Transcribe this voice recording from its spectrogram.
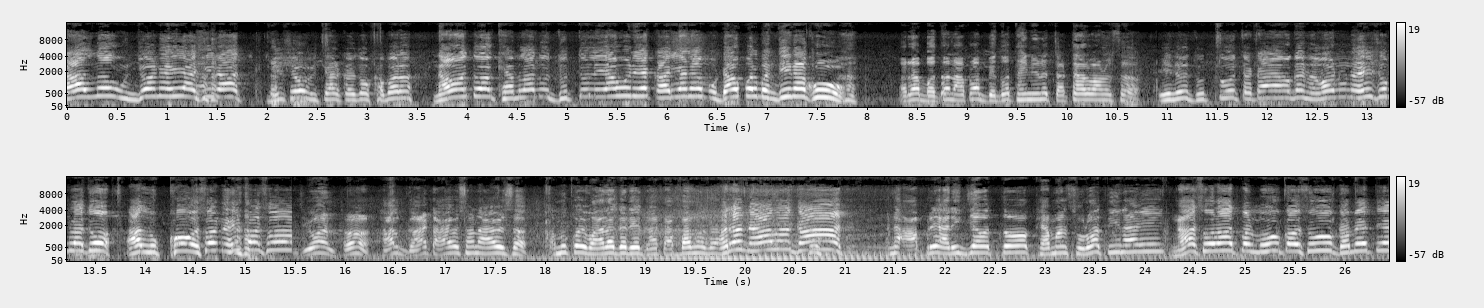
કાલનો ઊંઝો નહીં આશી રાત. વિશે વિચાર કરજો ખબર? ના હોય તો ખેમલાનું જૂતું લઈ આવું ને એ કાર્યના મોઢા ઉપર બંધી નાખું. અરે બધાને આપણા ભેગો થઈને એને ચટાડવાનું છે. એને જૂતું ચટાડ્યા વગર નવાનું નહીં સોમલા જો આ લુખ્ખો હશો નહીં પાછો. જીવન હાલ ઘાટ આવ્યો છે ને આવ્યો છે. અમુક કોઈ વારા ઘરે ઘાટ આપવાનો છે. અરે ના વા ઘાટ! અને આપણે હારી જાવ તો ખેમાન સુરવાતી નહીં. ના સુરત પણ હું કહું છું ગમે તે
